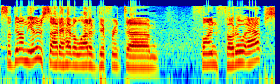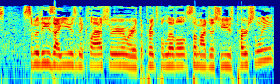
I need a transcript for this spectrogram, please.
So then on the other side, I have a lot of different um, fun photo apps. Some of these I use in the classroom or at the principal level. Some I just use personally.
